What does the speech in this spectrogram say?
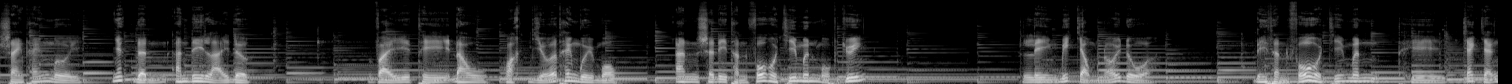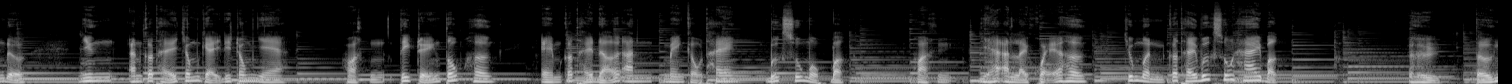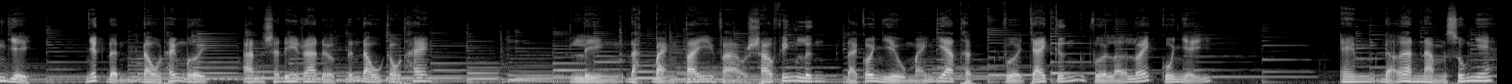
Sang tháng 10, nhất định anh đi lại được. Vậy thì đầu hoặc giữa tháng 11, anh sẽ đi thành phố Hồ Chí Minh một chuyến. Liên biết chồng nói đùa. Đi thành phố Hồ Chí Minh thì chắc chắn được, nhưng anh có thể chống gậy đi trong nhà, hoặc tiến triển tốt hơn, em có thể đỡ anh men cầu thang bước xuống một bậc, hoặc giá anh lại khỏe hơn, chúng mình có thể bước xuống hai bậc. Ừ, tưởng gì, nhất định đầu tháng 10 anh sẽ đi ra được đến đầu cầu thang. Liền đặt bàn tay vào sau phiến lưng đã có nhiều mảng da thịt vừa cháy cứng vừa lở loét của nhĩ. Em đỡ anh nằm xuống nhé.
